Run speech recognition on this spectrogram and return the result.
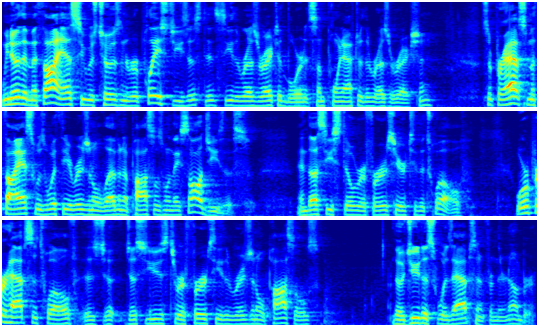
We know that Matthias, who was chosen to replace Jesus, did see the resurrected Lord at some point after the resurrection. So perhaps Matthias was with the original 11 apostles when they saw Jesus, and thus he still refers here to the 12. Or perhaps the 12 is ju- just used to refer to the original apostles, though Judas was absent from their number.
